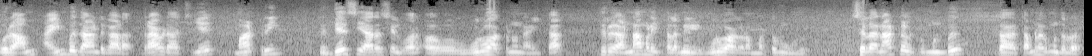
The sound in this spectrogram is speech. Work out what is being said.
ஒரு அம் ஐம்பது ஆண்டு கால திராவிட ஆட்சியை மாற்றி தேசிய அரசியல் வர உருவாக்கணும்னு நினைத்தால் திரு அண்ணாமலை தலைமையில் உருவாகணும் மட்டும் உண்டு. சில நாட்களுக்கு முன்பு த தமிழக முதல்வர்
